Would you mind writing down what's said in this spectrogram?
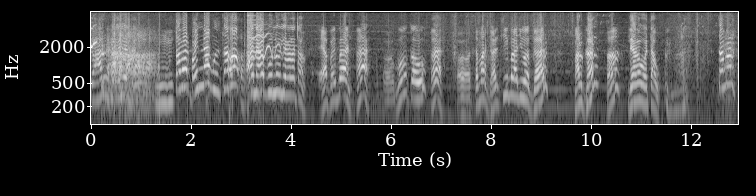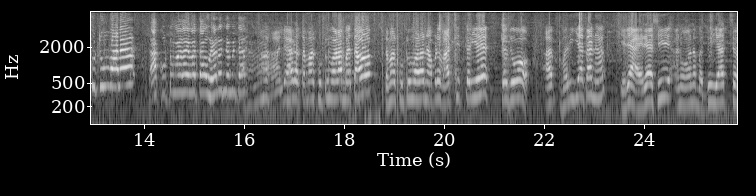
સારું કહેવાય તમાર ભાઈ ના ભૂલતા હો. હા ના ભૂલું લેવડા તમે હે ભાઈબંધ હા. હું કહું? હા. તમાર ઘર ચી બાજુ હે ઘર? મારું ઘર? હા. લેવા બતાવું. તમાર કુટુંબ વાળા આ કુટુંબ વાળા બતાવો હેડો ને જમીનદાર. હા લે હાલો તમારા કુટુંબ વાળા બતાવો. તમારા કુટુંબ વાળાને આપણે વાતચીત કરીએ. કે જો આ મરી ગયા તા ને એરે હાર્યા છીએ અને ઓને બધું યાદ છે.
